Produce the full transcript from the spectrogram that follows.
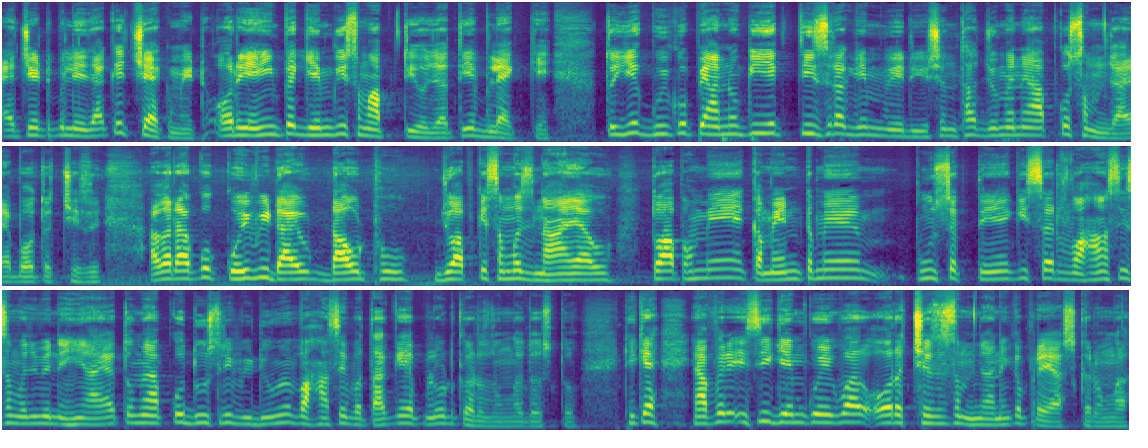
एच एट पे ले जाके चेकमेट, और यहीं पे गेम की समाप्ति हो जाती है ब्लैक के। तो ये गुई को पियानो की एक तीसरा गेम वेरिएशन था, जो मैंने आपको समझाया बहुत अच्छे से। अगर आपको कोई भी डाउट डाउट हो, जो आपके समझ ना आया हो तो आप हमें कमेंट में पूछ सकते हैं कि, सर, वहाँ से समझ में नहीं आया तो मैं आपको दूसरी वीडियो में वहाँ से बता के अपलोड कर दूँगा दोस्तों। ठीक है? या फिर इसी गेम को एक बार और अच्छे से समझाने का प्रयास करूँगा।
